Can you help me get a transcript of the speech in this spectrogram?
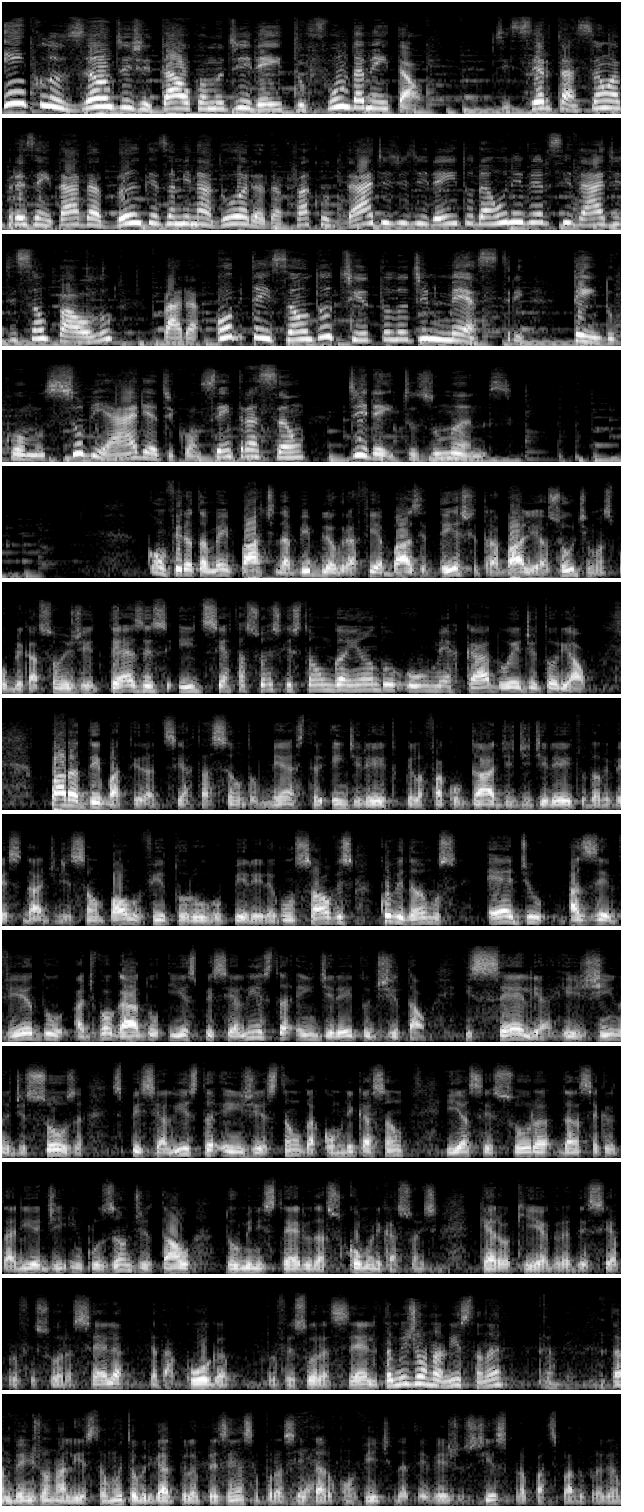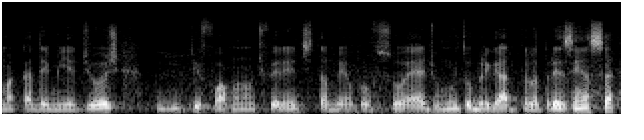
Inclusão digital como direito fundamental. Dissertação apresentada à banca examinadora da Faculdade de Direito da Universidade de São Paulo para obtenção do título de mestre, tendo como subárea de concentração direitos humanos. Confira também parte da bibliografia base deste trabalho e as últimas publicações de teses e dissertações que estão ganhando o mercado editorial. Para debater a dissertação do mestre em Direito pela Faculdade de Direito da Universidade de São Paulo, Vitor Hugo Pereira Gonçalves, convidamos Édio Azevedo, advogado e especialista em Direito Digital, e Célia Regina de Souza, especialista em Gestão da Comunicação e assessora da Secretaria de Inclusão Digital do Ministério das Comunicações. Quero aqui agradecer a professora Célia, pedagoga, professora Célia, também jornalista, né? Também também jornalista. Muito obrigado pela presença, por aceitar o convite da TV Justiça para participar do programa Academia de hoje. De forma não diferente, também o professor Édio, muito obrigado pela presença.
